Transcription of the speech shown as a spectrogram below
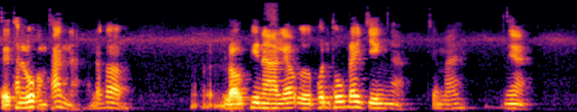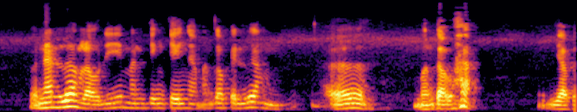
แต่ท่านรู้ของท่านอะ แล้วก็เราพิจารณาแล้วเออพ้นทุกข์ได้จริง อะ ใช่ไหมเนี่ย เพราะนั้นเรื่องเหล่านี้มันจริง ๆอะมันก็เป็นเรื่อง เออ เหมือนกับว่า อย่าไป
